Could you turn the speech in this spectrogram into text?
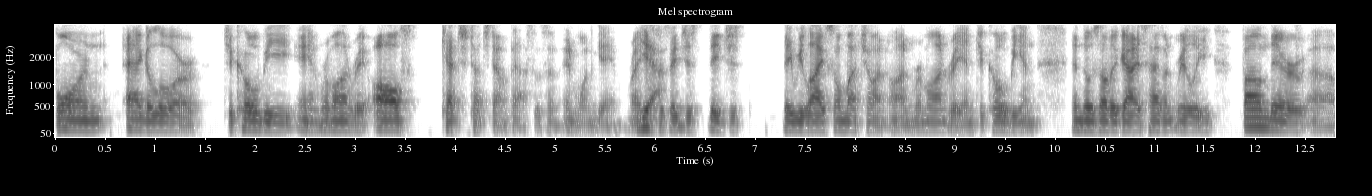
Bourne, Agholor, Jakobi, and Rhamondre all catch touchdown passes in, in one game, right? Yeah. Because they just they just they rely so much on on Rhamondre and Jakobi and and those other guys haven't really found their uh,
